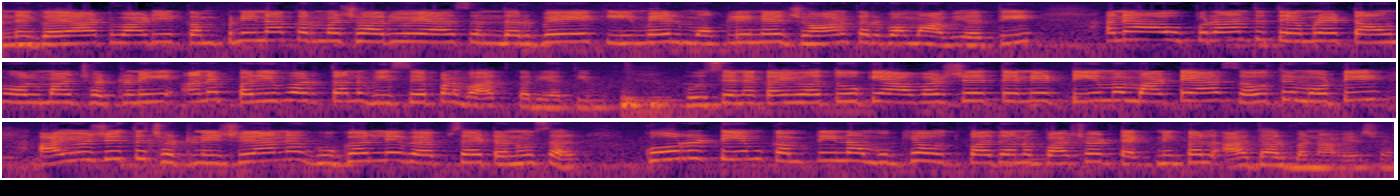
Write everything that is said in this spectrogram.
અને ગયા અઠવાડિયે કંપનીના કર્મચારીઓએ આ સંદર્ભે એક ઈમેલ મોકલીને જાણ કરવામાં આવી હતી અને આ ઉપરાંત તેમણે ટાઉન હોલમાં છટણી અને પરિવર્તન વિશે પણ વાત કરી હતી. હુસેને કહ્યું હતું કે આ વર્ષે તેની ટીમ માટે આ સૌથી મોટી આયોજિત છટણી છે અને ગૂગલની વેબસાઇટ અનુસાર કોર ટીમ કંપનીના મુખ્ય ઉત્પાદનો પાછળ ટેકનિકલ આધાર બનાવે છે.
